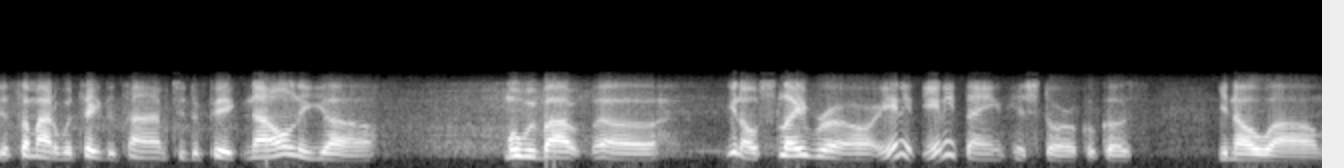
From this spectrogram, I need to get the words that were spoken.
that somebody would take the time to depict not only uh, movie about uh, you know slavery or any anything historical, because you know um,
